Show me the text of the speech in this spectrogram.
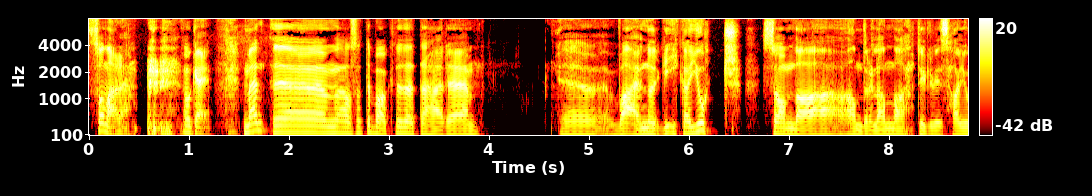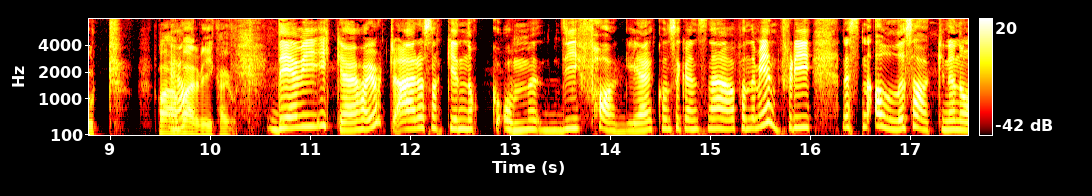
Sånn er det. ok. Men uh, altså tilbake til dette her. Uh, hva er det Norge ikke har gjort, som da andre land da tydeligvis har gjort? Hva, ja. hva, er det vi ikke har gjort? Det vi ikke har gjort, er å snakke nok om de faglige konsekvensene av pandemien. Fordi nesten alle sakene nå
